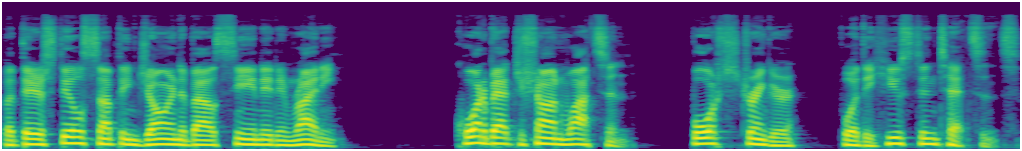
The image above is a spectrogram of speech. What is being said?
but there's still something jarring about seeing it in writing. Quarterback Deshaun Watson, fourth stringer for the Houston Texans.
